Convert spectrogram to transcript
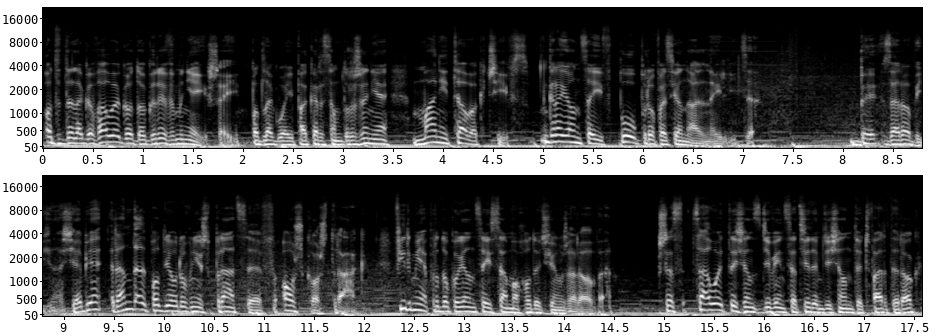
oddelegowały go do gry w mniejszej, podległej Packersom drużynie Manitowoc Chiefs, grającej w półprofesjonalnej lidze. By zarobić na siebie, Randall podjął również pracę w Oshkosh Truck, firmie produkującej samochody ciężarowe. Przez cały 1974 rok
